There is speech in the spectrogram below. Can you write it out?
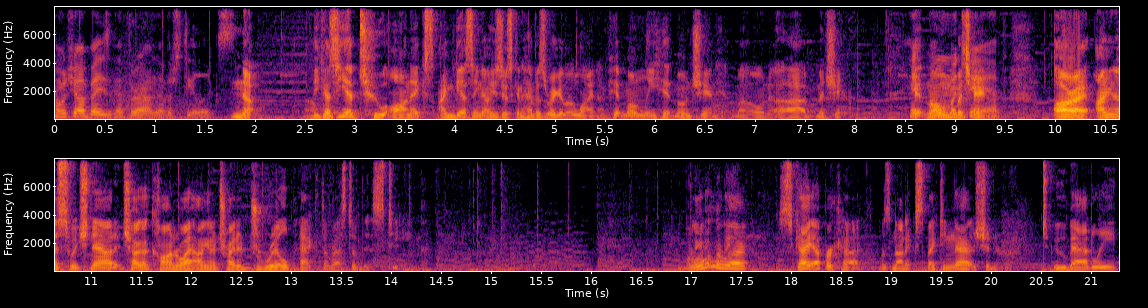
How much you want to bet he's gonna throw out another Steelix? No. Because he had two Onix, I'm guessing now he's just going to have his regular lineup. Hitmonlee, Hitmonchan, Hitmon, uh, Machamp. Hitmon, Machamp. Alright, I'm going to switch now to Chugga Conroy. I'm going to try to drill peck the rest of this team. Blah, blah, blah. Sky Uppercut. Was not expecting that. It Shouldn't hurt too badly.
